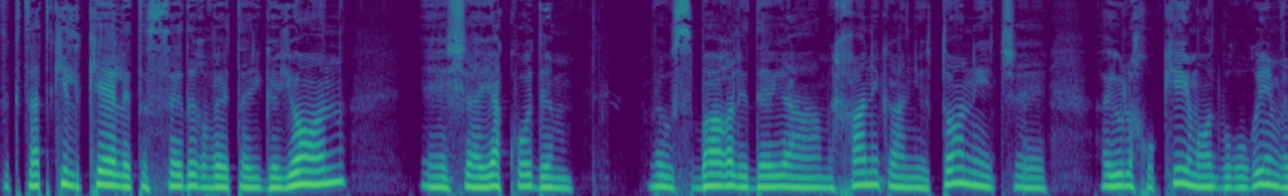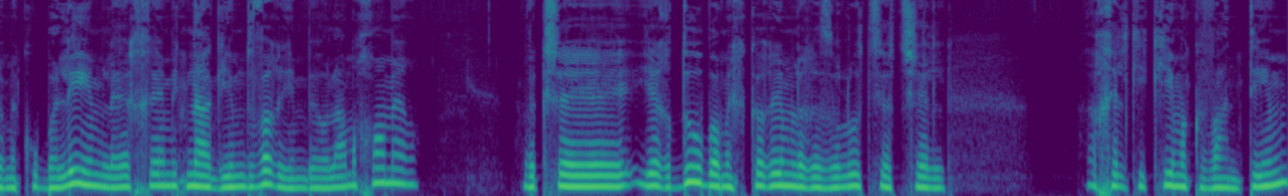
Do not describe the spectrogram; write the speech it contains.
זה קצת קלקל את הסדר ואת ההיגיון אה, שהיה קודם, והוסבר על ידי המכניקה הניוטונית, שהיו לה חוקים מאוד ברורים ומקובלים לאיך אה, מתנהגים דברים בעולם החומר. וכשירדו במחקרים לרזולוציות של החלקיקים הקוונטיים,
